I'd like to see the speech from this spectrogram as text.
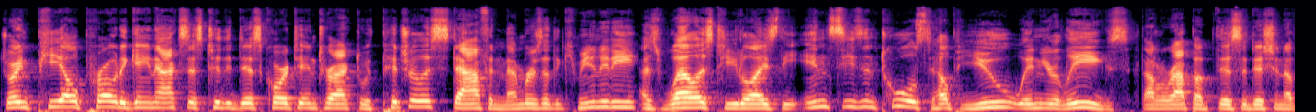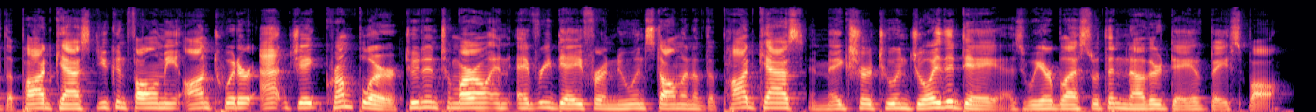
Join PL Pro to gain access to the Discord to interact with PitcherList staff and members of the community, as well as to utilize the in season tools to help you win your leagues. That'll wrap up this edition of the podcast. You can follow me on Twitter at Jake Crumpler. Tune in tomorrow and every day for a new installment of the podcast, and make sure to enjoy the day as we are blessed with another day of baseball.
